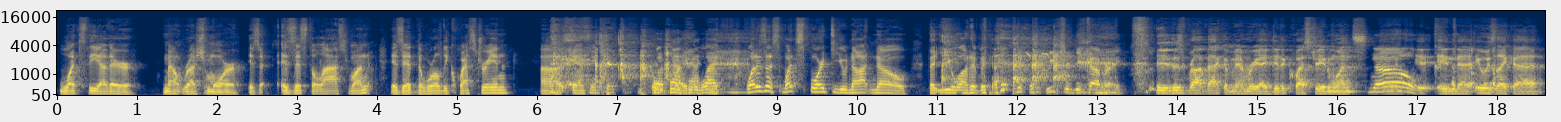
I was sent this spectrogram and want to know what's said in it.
What's the other Mount Rushmore? Is is this the last one? Is it the World Equestrian uh, Championship? what, like, what what is this? What sport do you not know that you want to be? you should be covering. You just brought back a memory. I did equestrian once. No. in, in uh, it was like a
